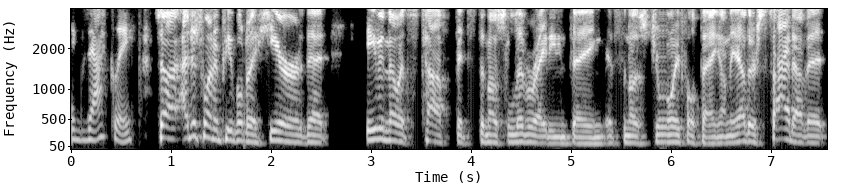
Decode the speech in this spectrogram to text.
Exactly. So I just wanted people to hear that even though it's tough, it's the most liberating thing. It's the most joyful thing. On the other side of it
